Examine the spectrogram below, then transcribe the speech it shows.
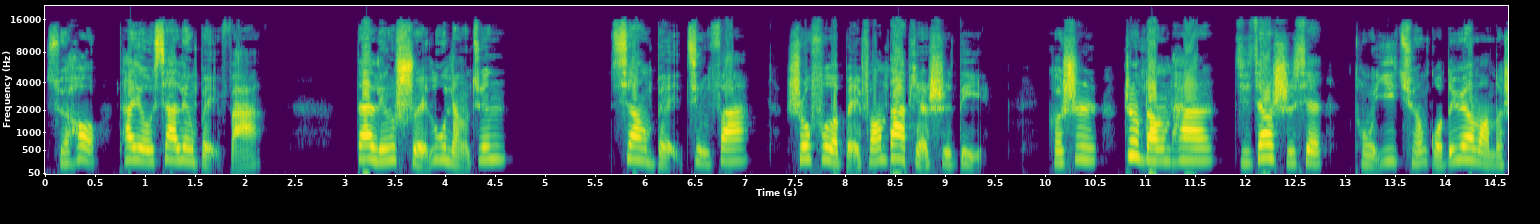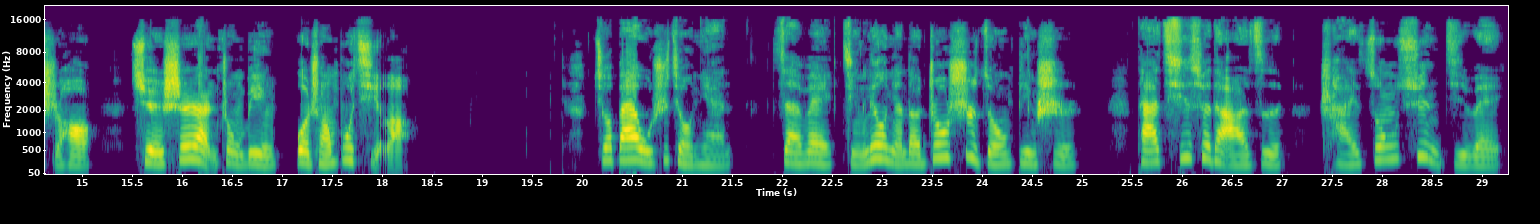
随后，他又下令北伐，带领水陆两军向北进发，收复了北方大片失地。可是，正当他即将实现统一全国的愿望的时候，却身染重病，卧床不起了。九百五十九年，在位仅六年的周世宗病逝，他七岁的儿子柴宗训继位。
